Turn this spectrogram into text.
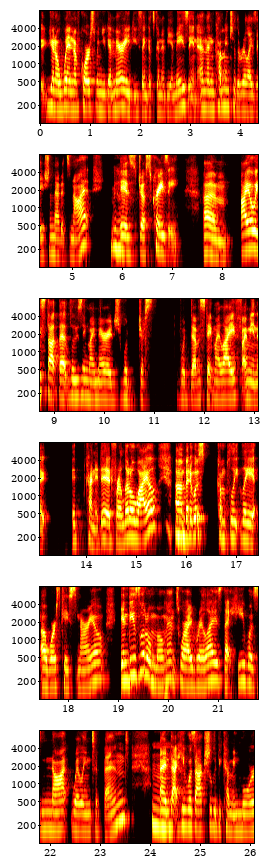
you know when of course when you get married you think it's going to be amazing and then coming to the realization that it's not Yeah. is just crazy um i always thought that losing my marriage would just would devastate my life i mean it it kind of did for a little while um, Mhm. but it was completely a worst case scenario in these little moments where i realized that he was not willing to bend Mm. and that he was actually becoming more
